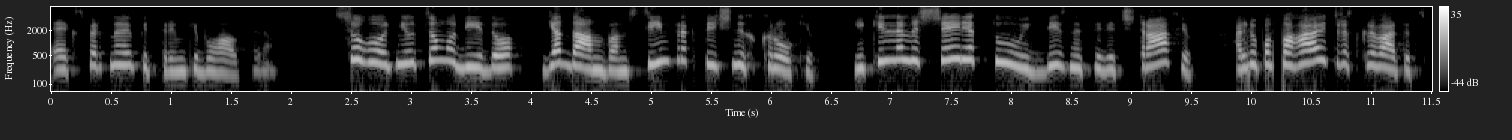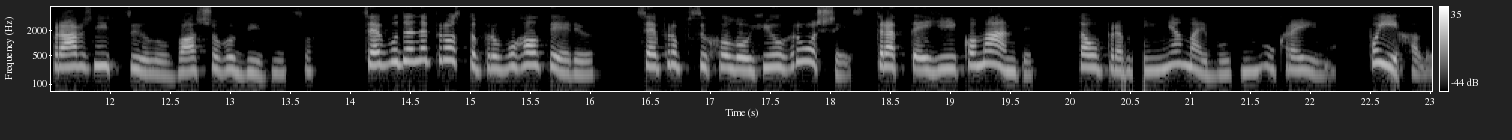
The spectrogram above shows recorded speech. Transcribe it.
експертної підтримки бухгалтера. Сьогодні у цьому відео я дам вам 7 практичних кроків, які не лише рятують бізнеси від штрафів, а й допомагають розкривати справжню силу вашого бізнесу. Це буде не просто про бухгалтерію, це про психологію грошей, стратегії команди та управління майбутнім України. Поїхали!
